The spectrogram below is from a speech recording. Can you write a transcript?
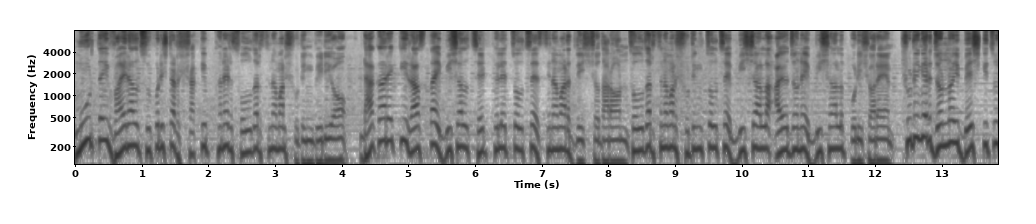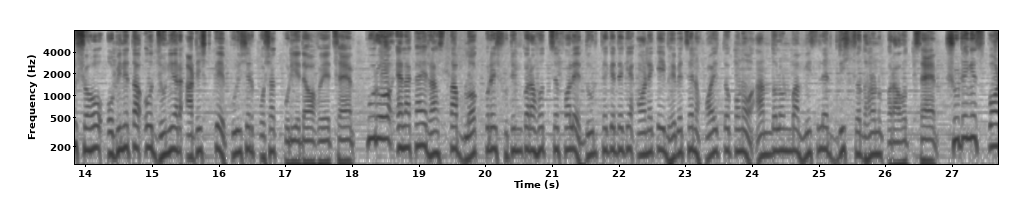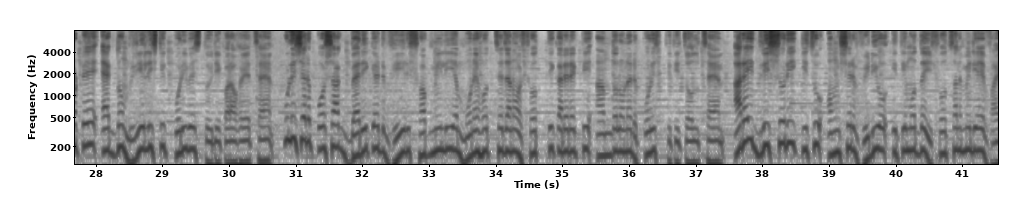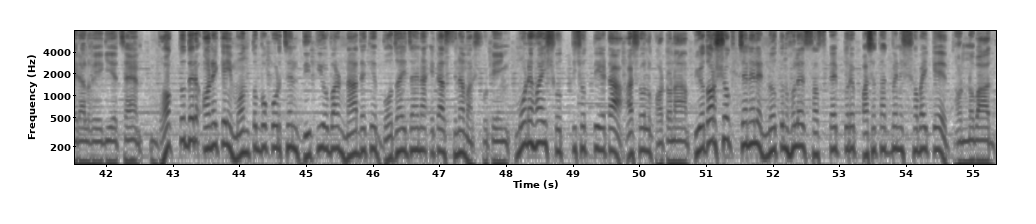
মুহূর্তেই viral superstar Shakib খানের Soldier সিনেমার শুটিং ভিডিও। ঢাকার একটি রাস্তায় বিশাল সেট ফেলে চলছে সিনেমার দৃশ্য ধারণ। সোলজার সিনেমার শুটিং চলছে বিশাল আয়োজনে বিশাল পরিসরে। শুটিং এর জন্যই বেশ কিছু সহ অভিনেতা ও জুনিয়র আর্টিস্টকে পুলিশের পোশাক পরিয়ে দেওয়া হয়েছে। পুরো এলাকায় রাস্তা ব্লক করে শুটিং করা হচ্ছে ফলে দূর থেকে দেখে অনেকেই ভেবেছেন হয়তো কোনো আন্দোলন বা মিছিলের দৃশ্য ধারণ করা হচ্ছে। শুটিং স্পটে একদম রিয়েলিস্টিক পরিবেশ তৈরি করা হয়েছে। পুলিশের পোশাক ব্যারিকেড ভিড় সব মিলিয়ে মনে হচ্ছে যেন সত্যিকারের একটি আন্দোলনের পরিস্থিতি চলছে। আর এই দৃশ্যরই কিছু অংশের ভিডিও ইতিমধ্যেই সোশ্যাল মিডিয়ায় ভাইরাল হয়ে গিয়েছে। ভক্তদের অনেকেই মন্তব্য করছেন, দ্বিতীয়বার না দেখে বোঝাই যায় না এটা সিনেমার শুটিং মনে হয় সত্যি সত্যি এটা আসল ঘটনা। প্রিয় দর্শক চ্যানেলে নতুন হলে সাবস্ক্রাইব করে পাশে থাকবেন সবাইকে, ধন্যবাদ।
